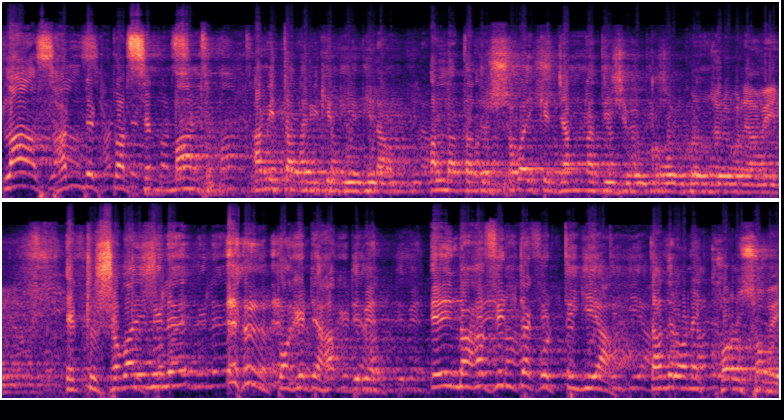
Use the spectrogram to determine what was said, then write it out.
প্লাস হান্ড্রেড পার্সেন্ট মাঠ আমি তাদেরকে দিয়ে দিলাম। আল্লাহ তাদের সবাইকে জান্নাত হিসেবে কবল করুন, জোরে বলে আমি একটু সবাই মিলে পকেটে হাত দিবেন। এই মাহফিলটা করতে গিয়া তাদের অনেক খরচ হবে।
